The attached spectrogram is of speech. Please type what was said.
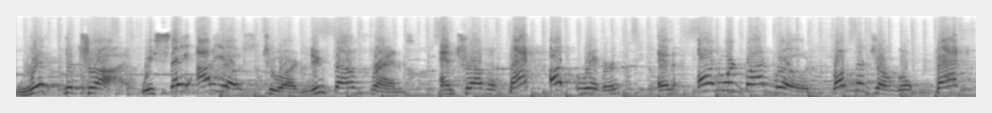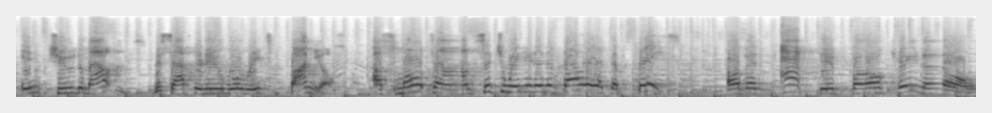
with the tribe. We say adios to our newfound friends and travel back upriver and onward by road from the jungle back into the mountains. This afternoon, we'll reach Baños, a small town situated in a valley at the base of an active volcano.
